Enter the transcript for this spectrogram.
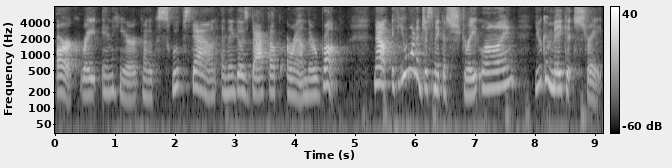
arc right in here, kind of swoops down and then goes back up around their rump. Now, if you want to just make a straight line, you can make it straight.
